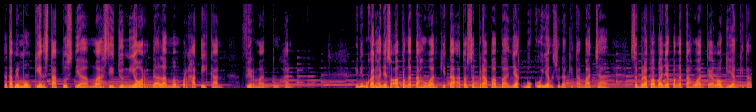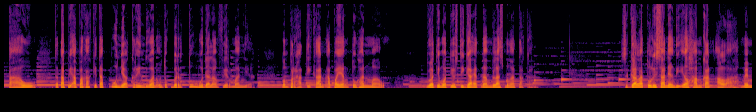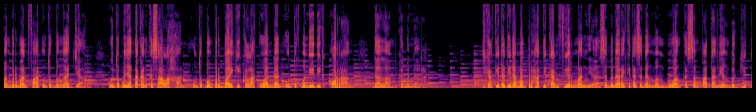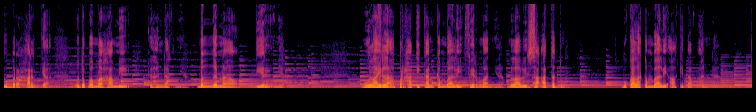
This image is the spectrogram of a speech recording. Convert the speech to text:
tetapi mungkin statusnya masih junior dalam memperhatikan firman Tuhan. Ini bukan hanya soal pengetahuan kita atau seberapa banyak buku yang sudah kita baca, seberapa banyak pengetahuan teologi yang kita tahu, tetapi apakah kita punya kerinduan untuk bertumbuh dalam firman-Nya, memperhatikan apa yang Tuhan mau. 2 Timotius 3 ayat 16 mengatakan, Segala tulisan yang diilhamkan Allah memang bermanfaat untuk mengajar, untuk menyatakan kesalahan, untuk memperbaiki kelakuan, dan untuk mendidik orang dalam kebenaran. Jika kita tidak memperhatikan firman-Nya, sebenarnya kita sedang membuang kesempatan yang begitu berharga untuk memahami kehendaknya, mengenal dirinya. Mulailah perhatikan kembali firman-Nya melalui saat teduh. Bukalah kembali Alkitab Anda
